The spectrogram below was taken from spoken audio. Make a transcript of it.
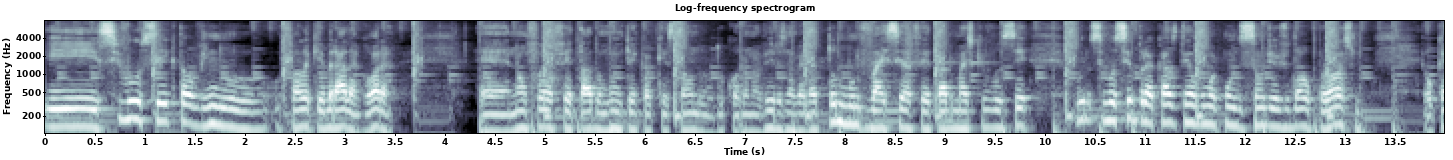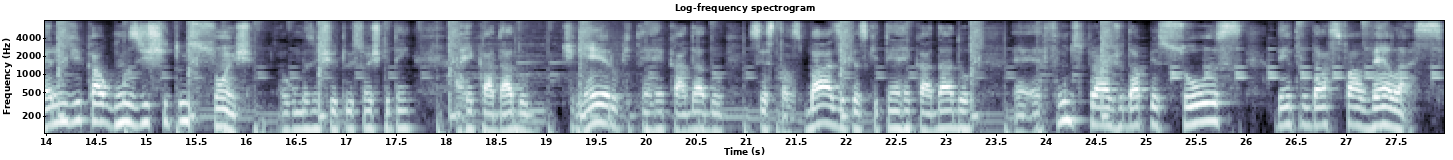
E se você que está ouvindo o Fala Quebrada agora é, não foi afetado muito com a questão do, do, coronavírus, na verdade todo mundo vai ser afetado mais que você. Se você por acaso tem alguma condição de ajudar o próximo, eu quero indicar algumas instituições, algumas instituições que têm arrecadado dinheiro, que têm arrecadado cestas básicas, que têm arrecadado é, é fundos para ajudar pessoas dentro das favelas.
